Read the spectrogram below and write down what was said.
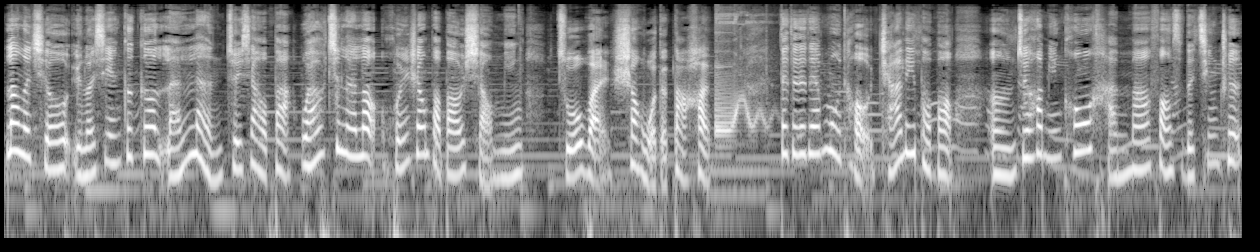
浪了球、陨落线哥哥、懒懒、最下欧巴，我要进来了，魂伤宝宝小明，昨晚上我的大汗。呆呆呆呆木头查理宝宝，嗯，醉花明空韩妈放肆的青春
